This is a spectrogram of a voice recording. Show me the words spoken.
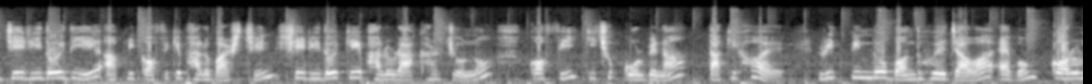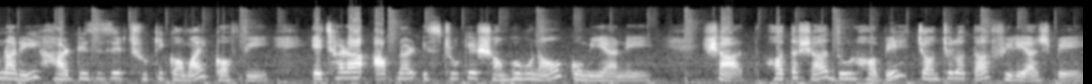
যে হৃদয় দিয়ে আপনি কফিকে ভালোবাসছেন সেই হৃদয়কে ভালো রাখার জন্য কফি কিছু করবে না, তা কি হয়? হৃৎপিণ্ড বন্ধ হয়ে যাওয়া এবং করোনারি হার্ট ডিজিজের ঝুঁকি কমায় কফি। এছাড়া আপনার স্ট্রোকের সম্ভাবনাও কমিয়ে আনে। সাত, হতাশা দূর হবে, চঞ্চলতা ফিরে আসবে।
